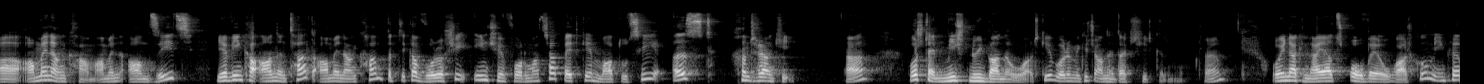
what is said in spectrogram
ամեն անգամ, ամեն անձից եւ ինքը անընդհատ ամեն անգամ պետք է որոշի ինչ ինֆորմացիա պետք է մատուցի ըստ խնդրանքի, հա? Ոչ թե միշտ նույն բանը ուղարկի, որը մի քիչ անհետաքրքիր կլինի, չէ՞։ Օրինակ նայած ով է ուղարկում, ինքը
